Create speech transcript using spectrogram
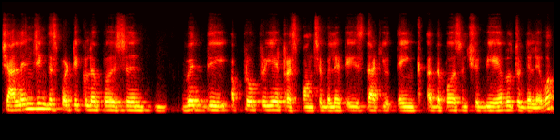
challenging this particular person with the appropriate responsibilities that you think uh, the person should be able to deliver.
